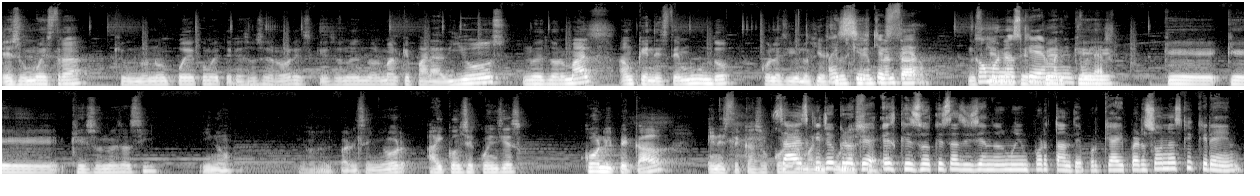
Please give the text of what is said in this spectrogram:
eso muestra que uno no puede cometer esos errores, que eso no es normal, que para Dios no es normal, aunque en este mundo, con las ideologías que nos sí, quieren plantar, feo. Nos Cómo quieren nos hacer quieren ver manipular. Que, que, que, que eso no es así. Y no. Para el Señor hay consecuencias con el pecado, en este caso con Sabes la que yo creo que es que eso que estás diciendo es muy importante porque hay personas que creen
